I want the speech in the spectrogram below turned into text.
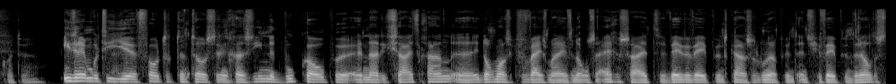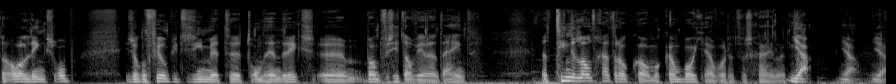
Korte... Iedereen moet die uh, fototentoonstelling gaan zien, het boek kopen en naar die site gaan. Uh, nogmaals, ik verwijs maar even naar onze eigen site www.casaluna.ncv.nl. Daar staan alle links op. Er is ook een filmpje te zien met uh, Ton Hendricks, want we zitten alweer aan het eind. Dat tiende land gaat er ook komen. Cambodja wordt het waarschijnlijk. Ja, ja, ja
